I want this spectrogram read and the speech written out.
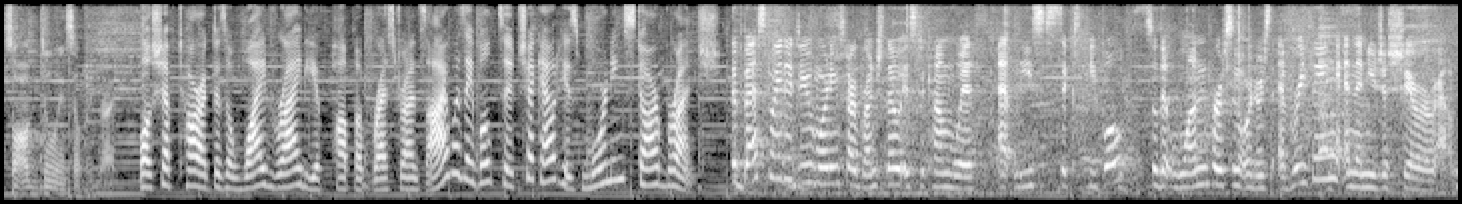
So I'm doing something right. While Chef Tarik does a wide variety of pop up restaurants, I was able to check out his Morning Star Brunch. The best way to do Morning Star Brunch, though, is to come with at least six people so that one person orders everything and then you just share around.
